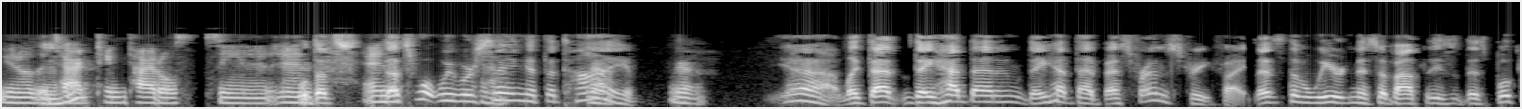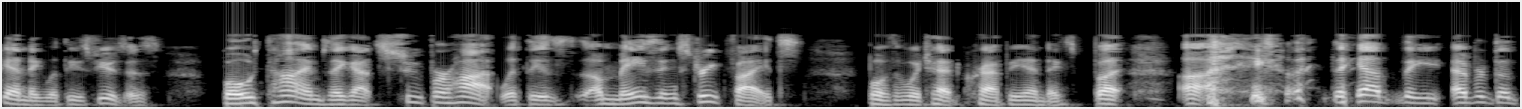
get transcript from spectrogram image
you know, the Mhm. tag team title scene and, and well, that's and- that's what we were yeah. saying at the time. yeah. Yeah, like that. They had that in. They had that best friend street fight. That's the weirdness about these this book ending with these fuses. Both times they got super hot with these amazing street fights, both of which had crappy endings. But uh they had the ever the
